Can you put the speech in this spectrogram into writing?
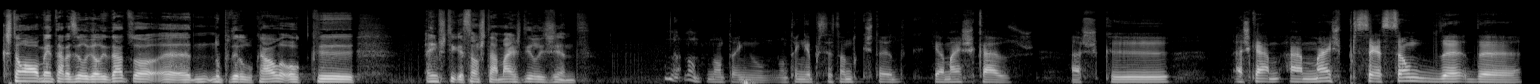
que estão a aumentar as ilegalidades eh, no poder local ou que a investigação está mais diligente? Não, não, não tenho, não tenho a percepção de que, está, de que há mais casos. Acho que, acho que há, há mais percepção da, da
